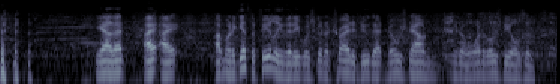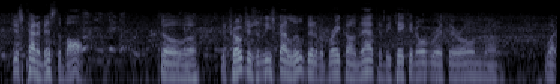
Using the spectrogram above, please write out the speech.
yeah, that I, I I'm going to get the feeling that he was going to try to do that nose down, you know, one of those deals and just kind of miss the ball. So uh, the Trojans at least got a little bit of a break on that. They'll be taking over at their own, uh, what,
